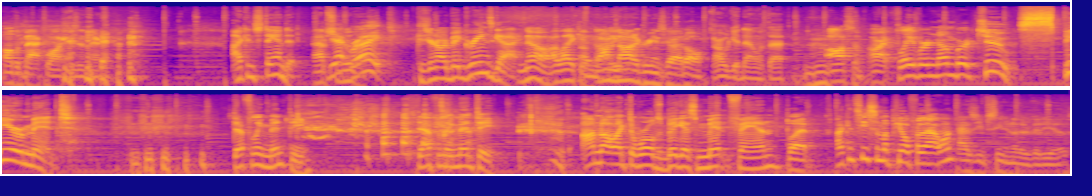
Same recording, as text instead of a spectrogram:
all the backwashes in there. I can stand it. Absolutely. yeah, Absolutely. right. Because you're not a big greens guy. No, I like it. I'm not not, a greens guy at all. I would get down with that. Mm-hmm. Awesome. All right, flavor number two spearmint. Definitely minty. Definitely minty. I'm not like the world's biggest mint fan, but I can see some appeal for that one. As you've seen in other videos.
